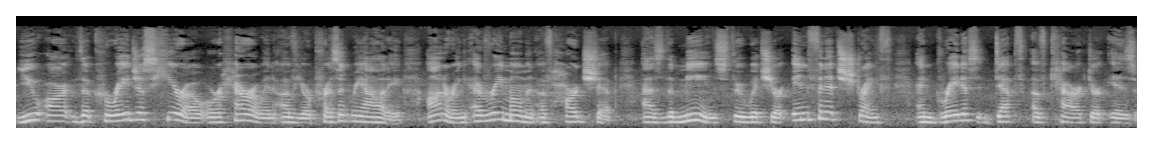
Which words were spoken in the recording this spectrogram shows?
You are the courageous hero or heroine of your present reality, honoring every moment of hardship as the means through which your infinite strength and greatest depth of character is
